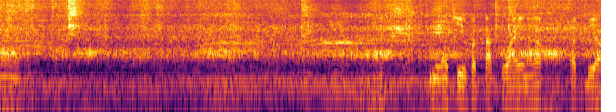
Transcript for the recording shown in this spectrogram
อ่ามืออาชีพเขาตัดไว้นะครับแป๊บเดียว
